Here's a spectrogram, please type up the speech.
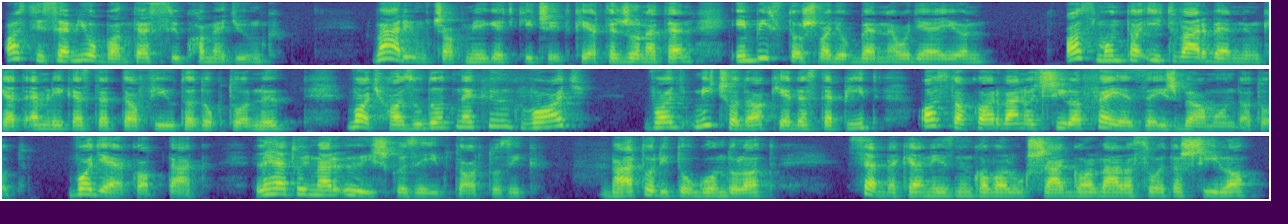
Azt hiszem, jobban tesszük, ha megyünk. Várjunk csak még egy kicsit, kérte Jonathan, én biztos vagyok benne, hogy eljön. Azt mondta, itt vár bennünket, emlékeztette a fiút a doktornő. Vagy hazudott nekünk, vagy... Vagy micsoda, kérdezte Pete, azt akarván, hogy Sila fejezze is be a mondatot. Vagy elkapták. Lehet, hogy már ő is közéjük tartozik. Bátorító gondolat. Szembe kell néznünk a valósággal, válaszolta Síla.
